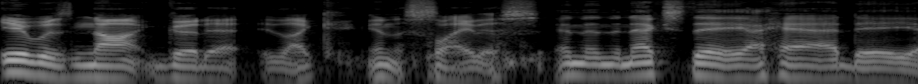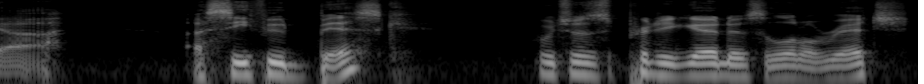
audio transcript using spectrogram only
it was not good at like in the slightest. And then the next day I had a uh, a seafood bisque, which was pretty good. It was a little rich,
